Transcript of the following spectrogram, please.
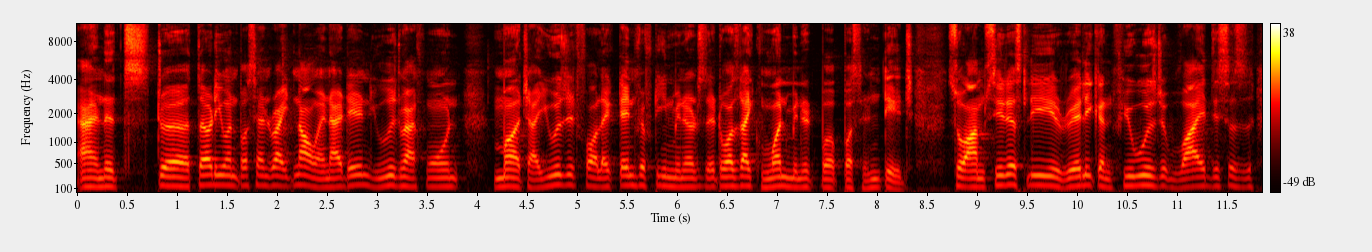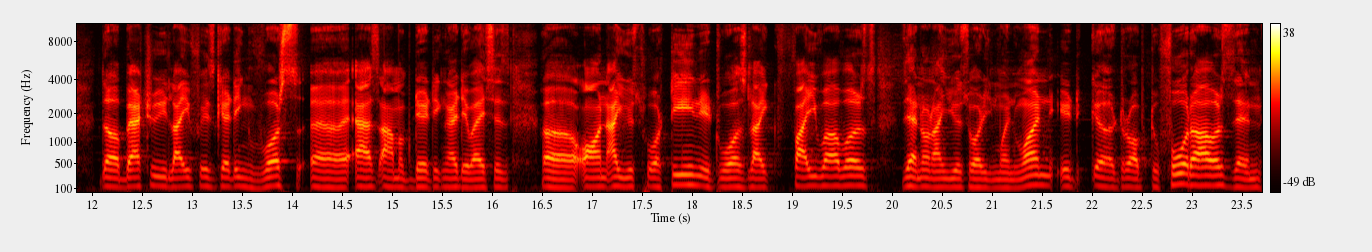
and it's 31% right now. And I didn't use my phone much. I used it for like 10-15 minutes. It was like 1 minute per percentage. So I'm seriously really confused why this is the battery life is getting worse uh, as I'm updating my devices uh, on iOS 14 it was like 5 hours then on iOS 14.1 it uh, dropped to 4 hours then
